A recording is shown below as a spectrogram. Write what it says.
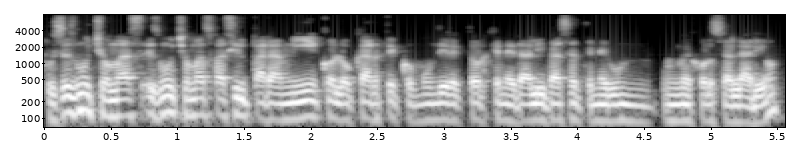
pues es mucho más, es mucho más fácil para mí colocarte como un director general y vas a tener un, mejor salario.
